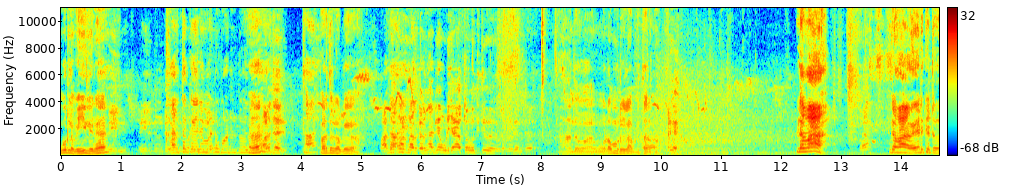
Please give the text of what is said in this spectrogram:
ஊர்ல வெயிலுன்னு வெயில் வெயிலுக்கு கருத்த கயிறை மட்டும் அப்படியே அந்த உடம்பு முடியல அப்படித்தான் இருக்கும். இல்லை வா. இங்க வா எடுக்கட்டும்.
